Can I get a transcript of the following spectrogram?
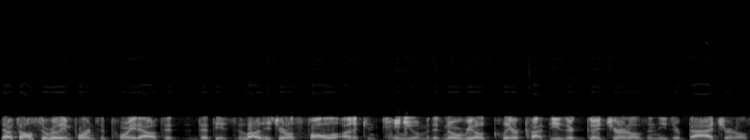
Now, it's also really important to point out that, that these a lot of these journals fall on a continuum. There's no real clear cut. These are good journals and these are bad journals.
